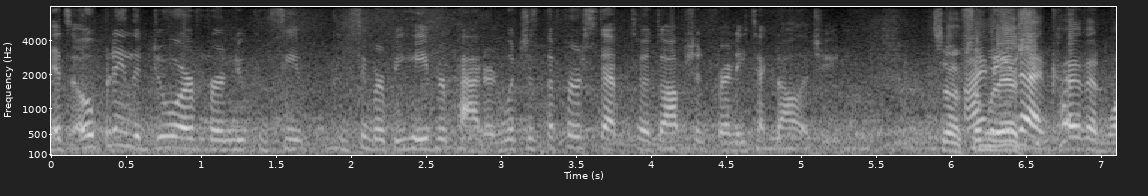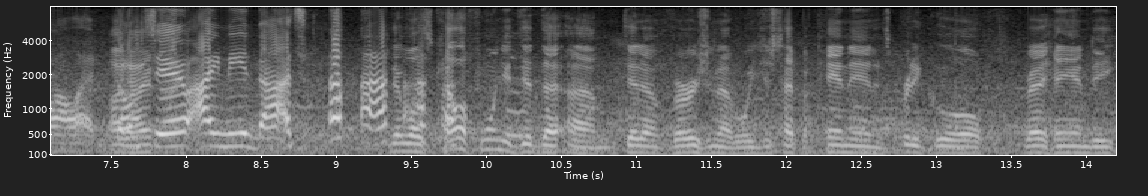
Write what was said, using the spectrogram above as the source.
It's opening the door for a new consumer behavior pattern, which is the first step to adoption for any technology. So if I someone need that asks COVID wallet, Oh, don't I- you? I need that. you, well, California did the um, did a version of it. We just type a pin in. It's pretty cool, very handy.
